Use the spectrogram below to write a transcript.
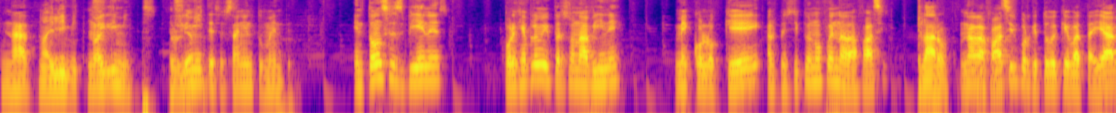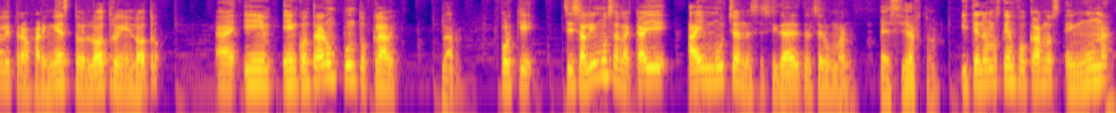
nada. No hay límites. No hay límites. Es Los límites están en tu mente. Entonces vienes, por ejemplo, mi persona vine, me coloqué, al principio no fue nada fácil, Claro. nada fácil porque tuve que batallarle, trabajar en esto, el otro y en el otro, ah, y, y encontrar un punto clave, Claro. porque si salimos a la calle hay muchas necesidades del ser humano Es cierto. y tenemos que enfocarnos en una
